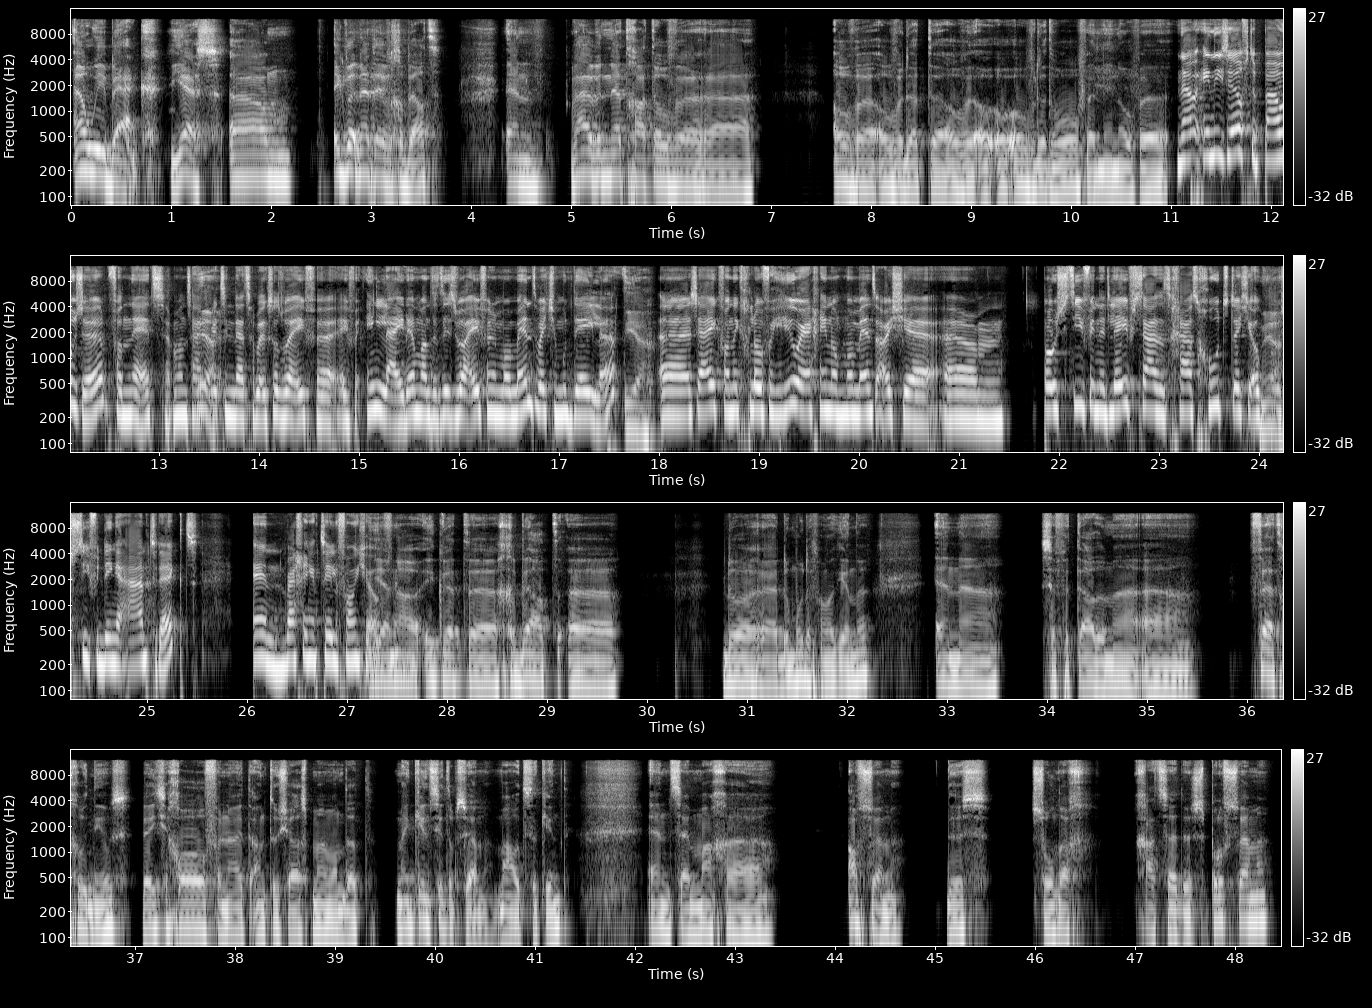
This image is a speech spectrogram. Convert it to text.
And we back. Yes. Um, ik werd net even gebeld. En We hebben het net gehad over, eh, over, over, dat, eh, over, over dat wolf en, en over... Nou, in diezelfde pauze van net, want hij Ja. werd inderdaad gebruikt, ik zal het wel even, even inleiden, want het is wel even een moment wat je moet delen. Ja. Eh, zei ik van, ik geloof er heel erg in op het moment als je ehm, positief in het leven staat, het gaat goed, dat je ook Ja. positieve dingen aantrekt. En waar ging het telefoontje over? Ja, nou, ik werd eh, gebeld door de moeder van mijn kinderen. En ze vertelde me vet goed nieuws. Weet je, gewoon vanuit enthousiasme. Want dat, mijn kind zit op zwemmen, mijn oudste kind. En zij mag eh, afzwemmen. Dus zondag gaat ze dus proefzwemmen.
